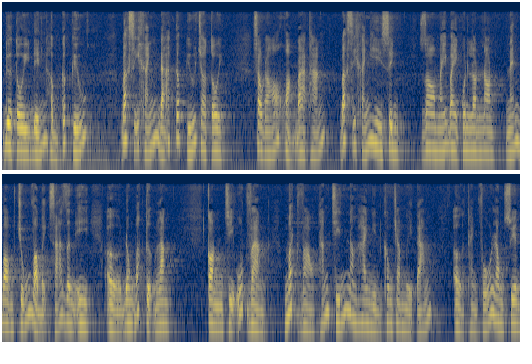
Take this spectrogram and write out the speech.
đưa tôi đến hầm cấp cứu. Bác sĩ Khánh đã cấp cứu cho tôi. Sau đó khoảng 3 tháng, bác sĩ Khánh hy sinh do máy bay quân London ném bom trúng vào bệnh xá dân y ở Đông Bắc Tượng Lăng. Còn chị út vàng mất vào tháng 9 năm 2018 ở thành phố Long Xuyên.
